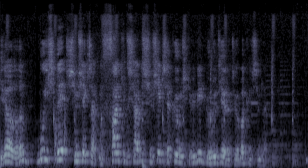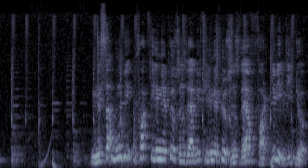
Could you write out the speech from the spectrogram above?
bire alalım. Bu işte şimşek çakması. Sanki dışarıda şimşek çakıyormuş gibi bir görüntü yaratıyor. Bakın şimdi. Mesela bunu bir ufak film yapıyorsanız veya bir film yapıyorsanız veya farklı bir video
